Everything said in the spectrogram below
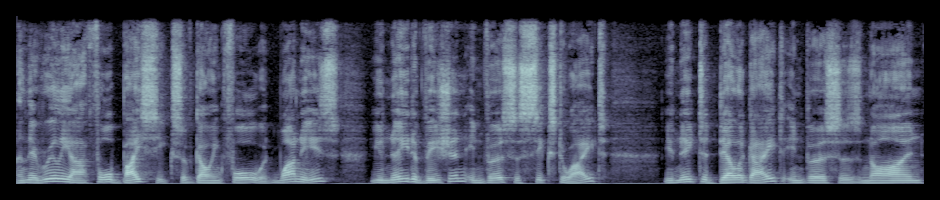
And there really are four basics of going forward. One is you need a vision in verses 6 to 8. You need to delegate in verses 9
